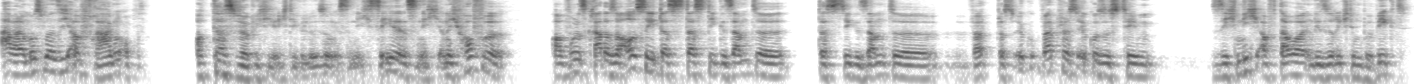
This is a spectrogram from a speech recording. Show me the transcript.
Aber da muss man sich auch fragen, ob, ob das wirklich die richtige Lösung ist. Und ich sehe es nicht. Und ich hoffe, obwohl es gerade so aussieht, dass, dass die gesamte, dass die gesamte das WordPress-Ökosystem sich nicht auf Dauer in diese Richtung bewegt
